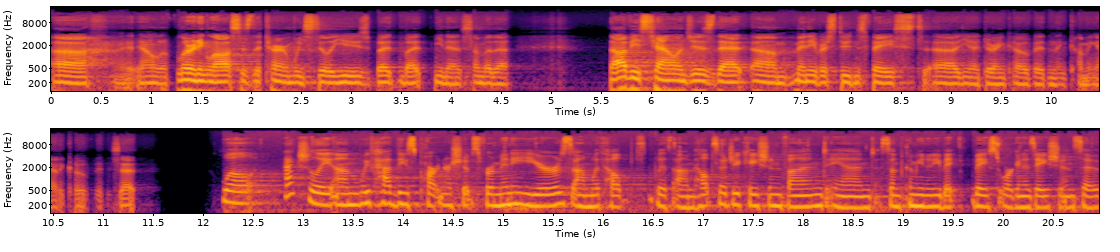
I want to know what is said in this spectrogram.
uh, you know, learning loss is the term we still use, but but you know some of the, the obvious challenges that um, many of our students faced, uh, you know, during COVID and then coming out of COVID. Is that well, actually, um, we've had these partnerships for many years um, with Help with um, Helps Education Fund and some community-based organizations. So,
